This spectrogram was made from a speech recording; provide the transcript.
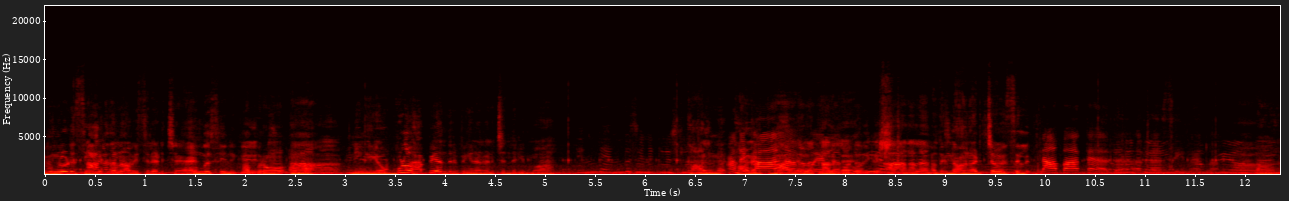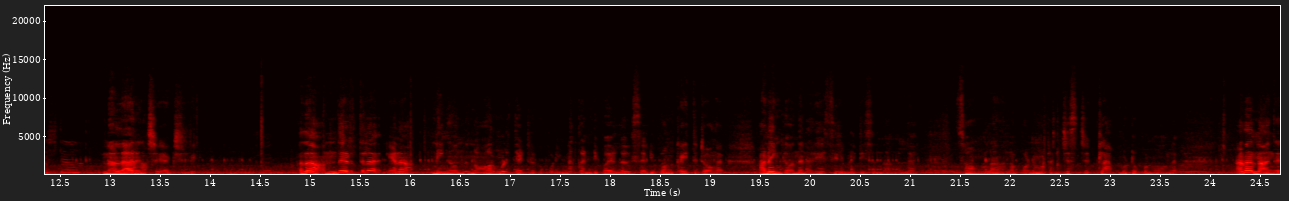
இவங்களோட சீனுக்கு நான் விசில் அடிச்சேன். உங்க சீனுக்கு அப்புறம் ஆமா. நீங்க எவ்வளவு ஹாப்பியா இருந்திருப்பீங்க நான் நினைச்சேன் தெரியுமா? எந்த எந்த சீனுக்கு விசில் கால் கால் கால் அதுக்கு நாங்க அடிச்ச விசில் நான் பார்த்தேன் நல்லா இருந்துச்சு ஆக்சுவலி அதான் அந்த இடத்துல ஏன்னா நீங்க வந்து நார்மல் தேட்டருக்கு போனீங்கன்னா கண்டிப்பா எல்லா விசில் அடிப்பாங்க கை தட்டுவாங்க ஆனா இங்க வந்து நிறைய செலிபிரிட்டிஸ் இருந்தாங்கல்ல. ஸோ அவங்களாம் அதெல்லாம் பண்ண மாட்டாங்க ஜஸ்ட் கிளாப் மட்டும் பண்ணுவாங்க. ஆனா நாங்க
